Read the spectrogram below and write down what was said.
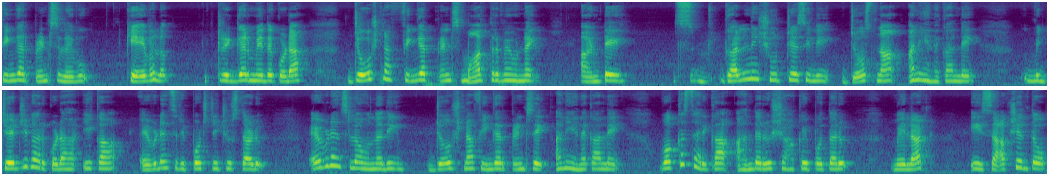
ఫింగర్ ప్రింట్స్ లేవు. కేవలం ట్రిగ్గర్ మీద కూడా జోష్న ఫింగర్ ప్రింట్స్ మాత్రమే ఉన్నాయి. అంటే గన్ని షూట్ చేసింది జోస్నా అని వెనకాలే. జడ్జి గారు కూడా ఇక ఎవిడెన్స్ రిపోర్ట్స్ని చూస్తాడు. ఎవిడెన్స్లో ఉన్నది జోష్న ఫింగర్ ప్రింట్సే అని వెనకాలే. ఒక్కసారిగా అందరూ షాక్ అయిపోతారు. మెలాట్ ఈ సాక్ష్యంతో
